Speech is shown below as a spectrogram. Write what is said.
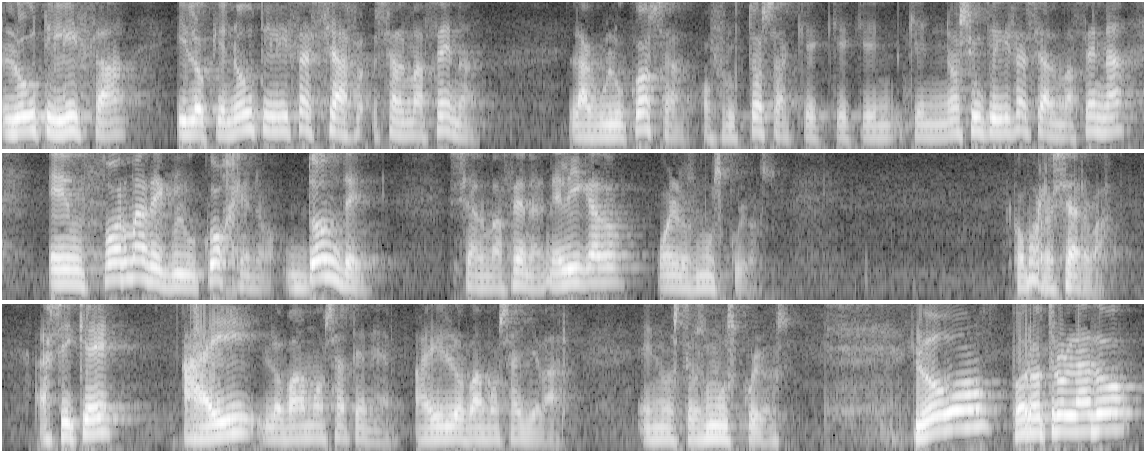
lo utiliza y lo que no utiliza se, almacena. La glucosa o fructosa que, que no se utiliza se almacena en forma de glucógeno. ¿Dónde? Se almacena en el hígado o en los músculos, como reserva. Así que ahí lo vamos a tener, ahí lo vamos a llevar, en nuestros músculos. Luego, por otro lado,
